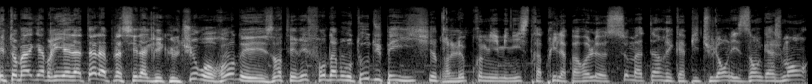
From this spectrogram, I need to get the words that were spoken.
Et Thomas Gabriel Attal a placé l'agriculture au rang des intérêts fondamentaux du pays. Le Premier ministre a pris la parole ce matin récapitulant les engagements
